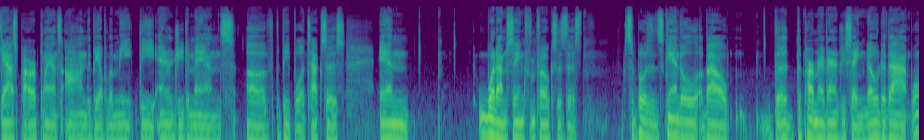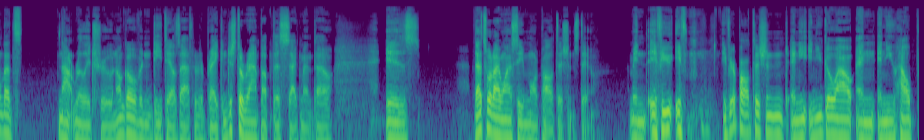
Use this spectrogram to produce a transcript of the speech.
gas power plants on to be able to meet the energy demands of the people of Texas. And what I'm seeing from folks is this supposed scandal about the Department of Energy saying no to that. Well, that's not really true. And I'll go over in details after the break. And just to wrap up this segment, though, is that's what I want to see more politicians do. I mean, if you if if you're a politician and you and you go out and and you help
